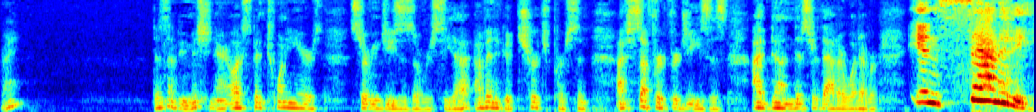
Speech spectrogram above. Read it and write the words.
Right? Doesn't have to be missionary. Oh, I spent 20 years serving Jesus overseas. I, I've been a good church person. I've suffered for Jesus. I've done this or that or whatever. Insanity!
